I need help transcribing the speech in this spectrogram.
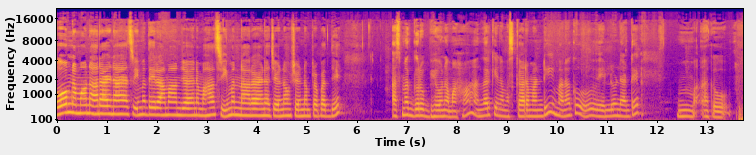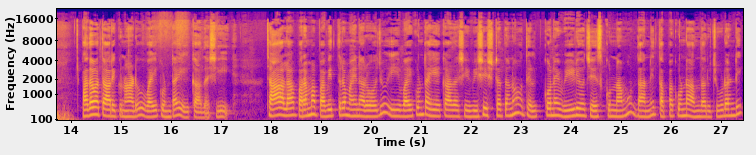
ఓం నమో నారాయణాయ శ్రీమతే రామానుజాయ నమ. శ్రీమన్నారాయణ చరణం శరణం ప్రపద్యే. అస్మద్గురుభ్యో నమ. అందరికీ నమస్కారం అండి. మనకు ఎల్లుండి అంటే మనకు పదవ తారీఖు నాడు వైకుంఠ ఏకాదశి. చాలా పరమ పవిత్రమైన రోజు. ఈ వైకుంఠ ఏకాదశి విశిష్టతను తెలుసుకునే వీడియో చేసుకున్నాము. దాన్ని తప్పకుండా అందరూ చూడండి.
